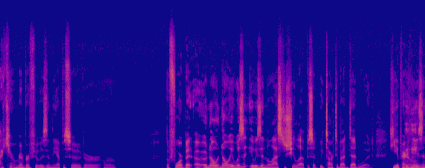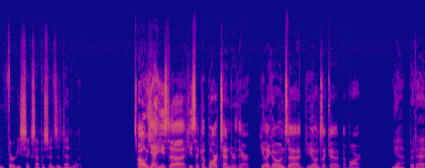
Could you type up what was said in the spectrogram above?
I can't remember if it was in the episode or or before, but uh, oh, no, no, it was it was in the last Sheila episode. We talked about Deadwood. He apparently is in 36 episodes of Deadwood. Oh yeah, he's uh he's like a bartender there. He like owns uh he owns like a, a bar. Yeah, but uh,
